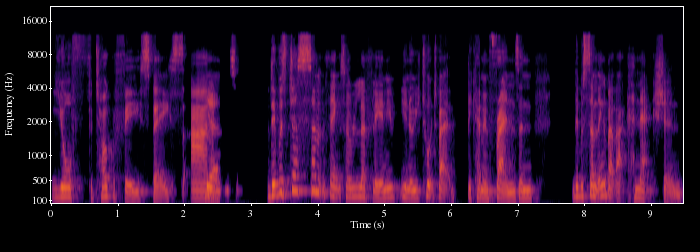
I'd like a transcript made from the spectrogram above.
your photography space and yeah. there was just something so lovely and you you know you talked about becoming friends and there was something about that connection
